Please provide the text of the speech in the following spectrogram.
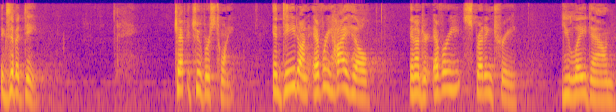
Exhibit D. Chapter 2, verse 20. Indeed, on every high hill and under every spreading tree, you lay down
